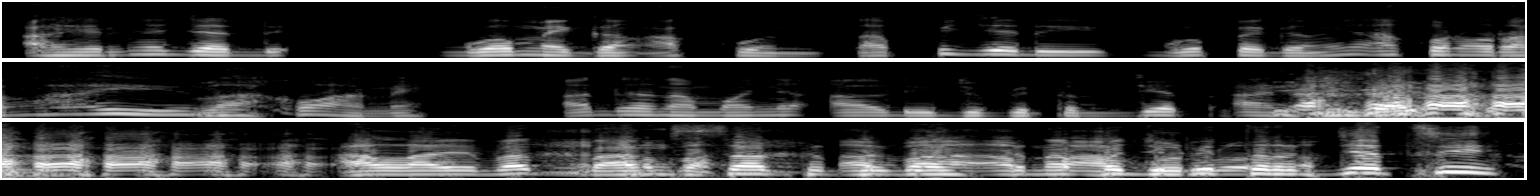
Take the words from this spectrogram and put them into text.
Akhirnya jadi gua megang akun, tapi jadi gua pegangnya akun orang lain. Lah kok aneh. Ada namanya Aldi Jupiter Jet anjing. Alay banget bangsat apa- Kenapa Jupiter Jet sih?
